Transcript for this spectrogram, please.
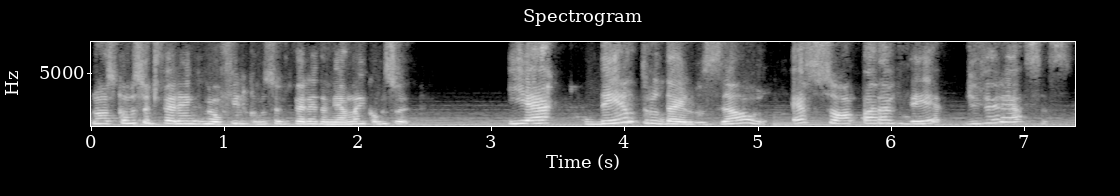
Nossa, como eu sou diferente do meu filho, como eu sou diferente da minha mãe, como eu sou... E é, dentro da ilusão é só para ver diferenças.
